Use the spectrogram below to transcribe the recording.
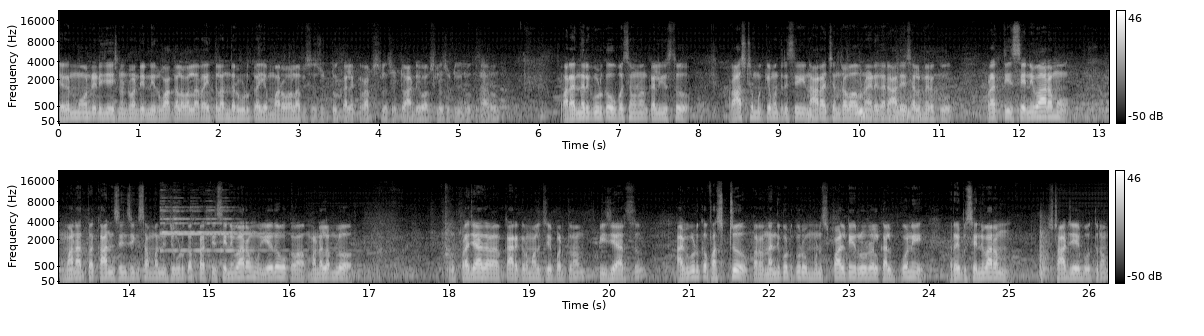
జగన్మోహన్ రెడ్డి చేసినటువంటి నిర్వాహకాల వల్ల రైతులందరూ కూడా ఎంఆర్ఓల ఆఫీసుల చుట్టూ కలెక్టర్ ఆఫీసుల చుట్టూ ఆర్డీఓ ఆఫీసుల చుట్టూ తిరుగుతున్నారు. వారందరికీ కూడా ఉపశమనం కలిగిస్తూ రాష్ట్ర ముఖ్యమంత్రి శ్రీ నారా చంద్రబాబు నాయుడు గారి ఆదేశాల మేరకు ప్రతి శనివారము మన కాన్స్టిట్యున్సీకి సంబంధించి కూడా ప్రతి శనివారం ఏదో ఒక మండలంలో ప్రజా కార్యక్రమాలు చేపడుతున్నాం పీజీఆర్స్. అవి కూడా ఫస్ట్ మన నందికొట్కూరు మున్సిపాలిటీ రూరల్ కలుపుకొని రేపు శనివారం స్టార్ట్ చేయబోతున్నాం.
